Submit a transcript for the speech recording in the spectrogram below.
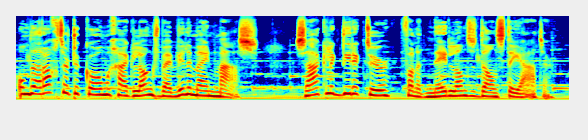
Om daarachter te komen ga ik langs bij Willemijn Maas, zakelijk directeur van het Nederlands Danstheater.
